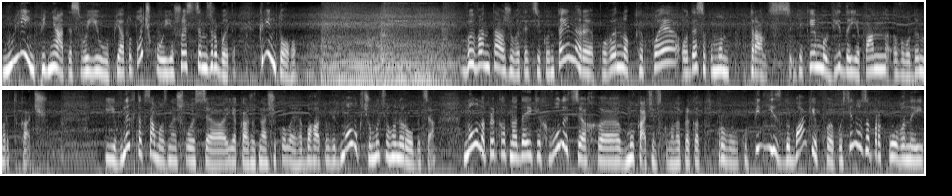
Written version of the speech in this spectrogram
ну лінь підняти свою п'яту точку і щось з цим зробити. Крім того, вивантажувати ці контейнери повинно КП Одеса Комунтранс, яким віддає пан Володимир Ткач. І в них так само знайшлося, як кажуть наші колеги, багато відмовок, чому цього не робиться. Ну, наприклад, на деяких вулицях, е, в Мукачівському, наприклад, провулку, під'їзд до баків е, постійно запаркований,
